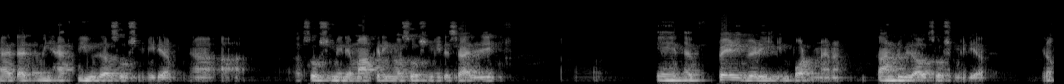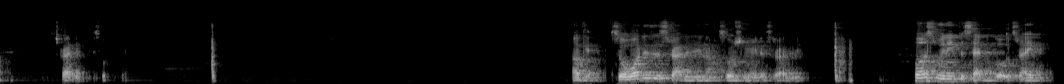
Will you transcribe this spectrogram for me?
uh, that we have to use our social media uh, social media marketing or social media strategy in a very very important manner. Can't do without social media you know strategy so okay so what is the strategy now social media strategy? First we need to set goals right?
